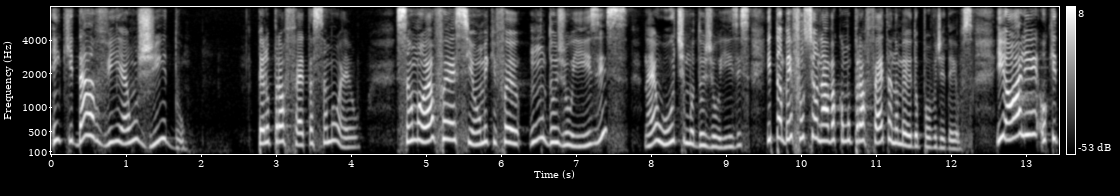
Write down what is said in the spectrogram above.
em que Davi é ungido pelo profeta Samuel. Samuel foi esse homem que foi um dos juízes, né, o último dos juízes, e também funcionava como profeta no meio do povo de Deus. E olhe o que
